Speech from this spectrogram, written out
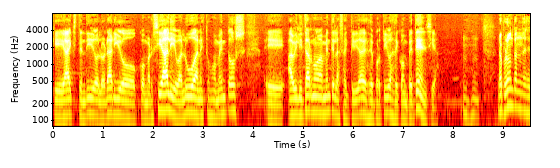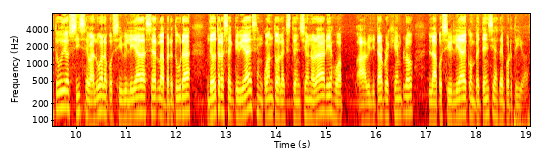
que ha extendido el horario comercial y evalúa en estos momentos eh, habilitar nuevamente las actividades deportivas de competencia. Nos preguntan desde estudios si se evalúa la posibilidad de hacer la apertura de otras actividades en cuanto a la extensión horaria o a habilitar, por ejemplo, la posibilidad de competencias deportivas.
